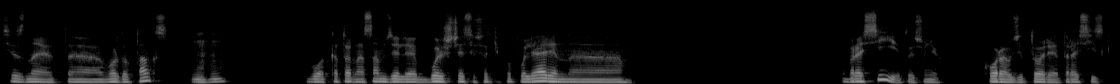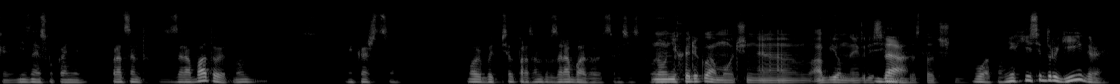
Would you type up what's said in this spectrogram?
Все знают э, World of Tanks, Мгм. вот, который на самом деле большей частью все-таки популярен э, в России. То есть у них кора аудитория это российская. Не знаю, сколько они процентов зарабатывают, но мне кажется, может быть, 50% зарабатывают с российского. Ну, у них и реклама очень э, объемная агрессивная Да. достаточно. Вот. но У них есть и другие игры.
